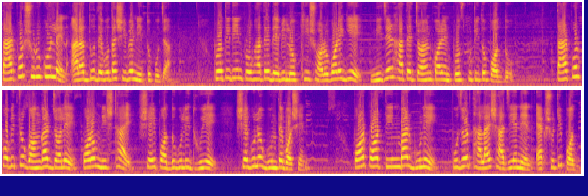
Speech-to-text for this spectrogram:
তারপর শুরু করলেন আরাধ্য দেবতা শিবের নিত্য পূজা প্রতিদিন প্রভাতে দেবী লক্ষ্মী সরোবরে গিয়ে নিজের হাতে চয়ন করেন প্রস্ফুটিত পদ্ম। তারপর পবিত্র গঙ্গার জলে পরম নিষ্ঠায় সেই পদ্মগুলি ধুয়ে সেগুলো গুনতে বসেন। পরপর তিনবার গুনে পুজোর থালায় সাজিয়ে নেন একশোটি পদ্ম।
